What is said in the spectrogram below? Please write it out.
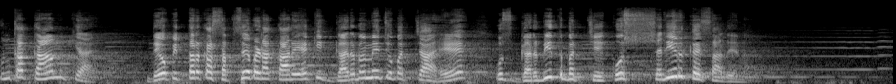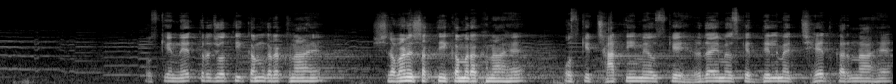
उनका काम क्या है? देव पितर का सबसे बड़ा कार्य है कि गर्भ में जो बच्चा है, उस गर्भित बच्चे को शरीर कैसा देना? उसके नेत्र ज्योति कम रखना है, श्रवण शक्ति कम रखना है, उसकी छाती में, उसके हृदय में, उसके दिल में छेद करना है,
